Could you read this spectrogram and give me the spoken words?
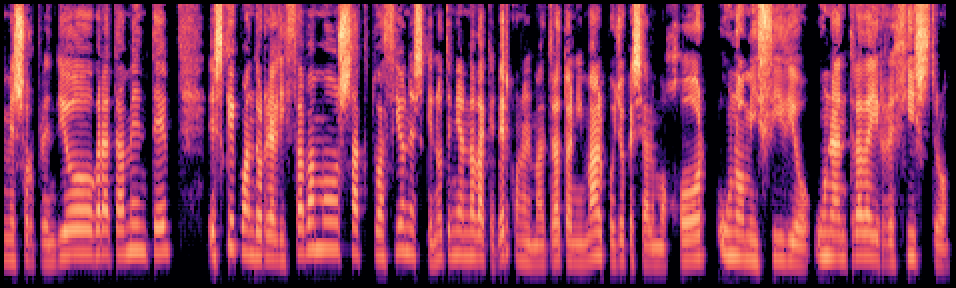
me sorprendió gratamente, es que cuando realizábamos actuaciones que no tenían nada que ver con el maltrato animal, pues yo que sé, a lo mejor un homicidio, una entrada y registro,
